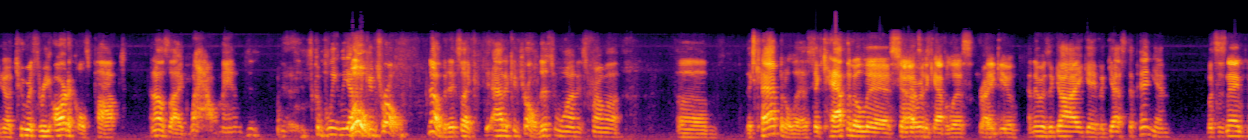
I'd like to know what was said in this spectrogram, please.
you know, two or three articles popped, and I was like, wow, man, it's completely out Whoa. of control. No, but it's like out of control. This one is from a um, the Capitolist, The Capitolist. Shout out to the Capitolist. Right. Thank you. and there was a guy who gave a guest opinion, What's his name?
